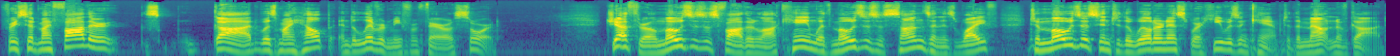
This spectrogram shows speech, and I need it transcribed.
for he said, My father God was my help and delivered me from Pharaoh's sword. Jethro, Moses' father in law, came with Moses' sons and his wife to Moses into the wilderness where he was encamped, at the mountain of God.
